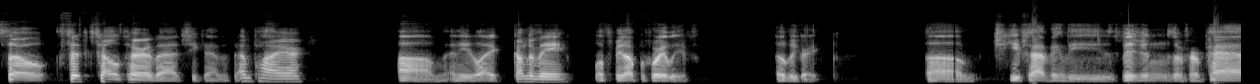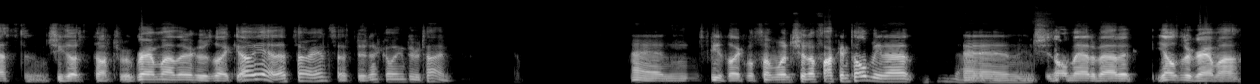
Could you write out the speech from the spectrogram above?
So Fisk tells her that she can have this empire. Um, and he's like, "Come to me. Let's meet up before you leave. It'll be great." Um, she keeps having these visions of her past, and she goes to talk to her grandmother, who's like, "Oh yeah, that's our ancestors echoing through time." And she's like, "Well, someone should have fucking told me that." Been and she's all mad about it. Yells at her grandma.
